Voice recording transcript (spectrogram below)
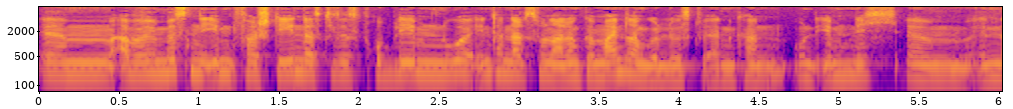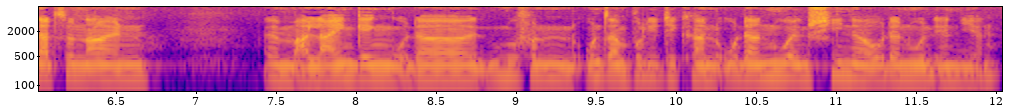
Ähm, aber wir müssen eben verstehen, dass dieses Problem nur international und gemeinsam gelöst werden kann und eben nicht ähm, in nationalen ähm, Alleingängen oder nur von unseren Politikern oder nur in China oder nur in Indien.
